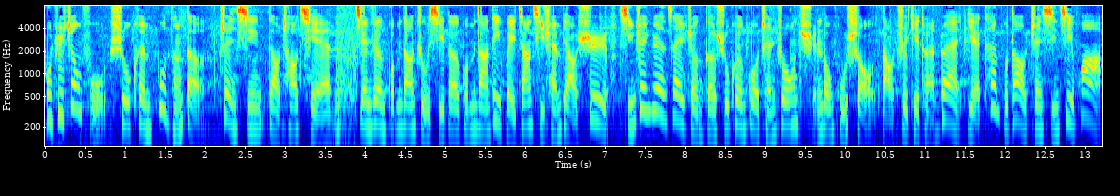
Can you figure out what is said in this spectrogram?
呼吁政府纾困不能等，振兴要超前。兼任国民党主席的国民党立委江启臣表示，行政院在整个纾困过程中群龙无首，导致一团乱，也看不到振兴计划。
